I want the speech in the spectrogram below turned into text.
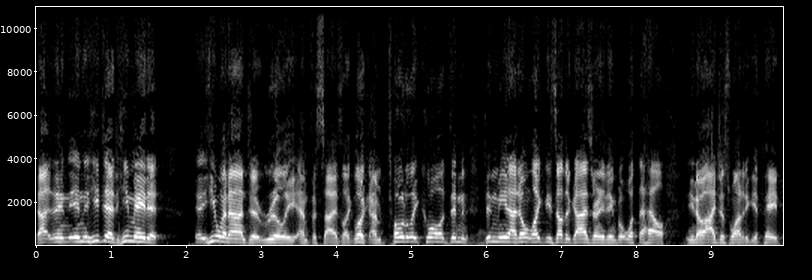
uh, and, and he did. He made it. He went on to really emphasize, like, look, I'm totally cool. It didn't didn't mean I don't like these other guys or anything, but what the hell, you know? I just wanted to get paid.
